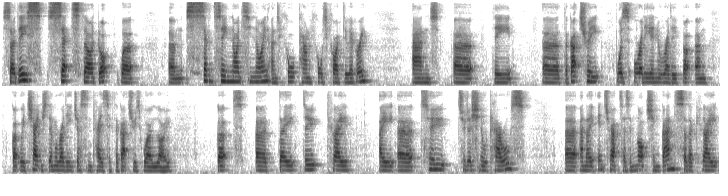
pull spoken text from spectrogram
So these sets that I got were um, seventeen ninety nine and four pound forty five delivery, and uh, the uh, the battery was already in already, but um, but we changed them already just in case if the batteries were low. But uh, they do play a uh, two traditional carols, uh, and they interact as a marching band. So they play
